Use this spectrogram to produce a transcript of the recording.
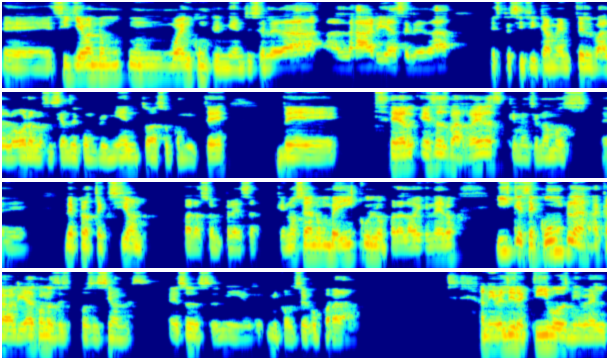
eh, si llevan un, buen cumplimiento y se le da al área, se le da específicamente el valor al oficial de cumplimiento, a su comité, de ser esas barreras que mencionamos eh, de protección para su empresa, que no sean un vehículo para el dinero y que se cumpla a cabalidad con las disposiciones. Eso es mi consejo para a nivel directivos, nivel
